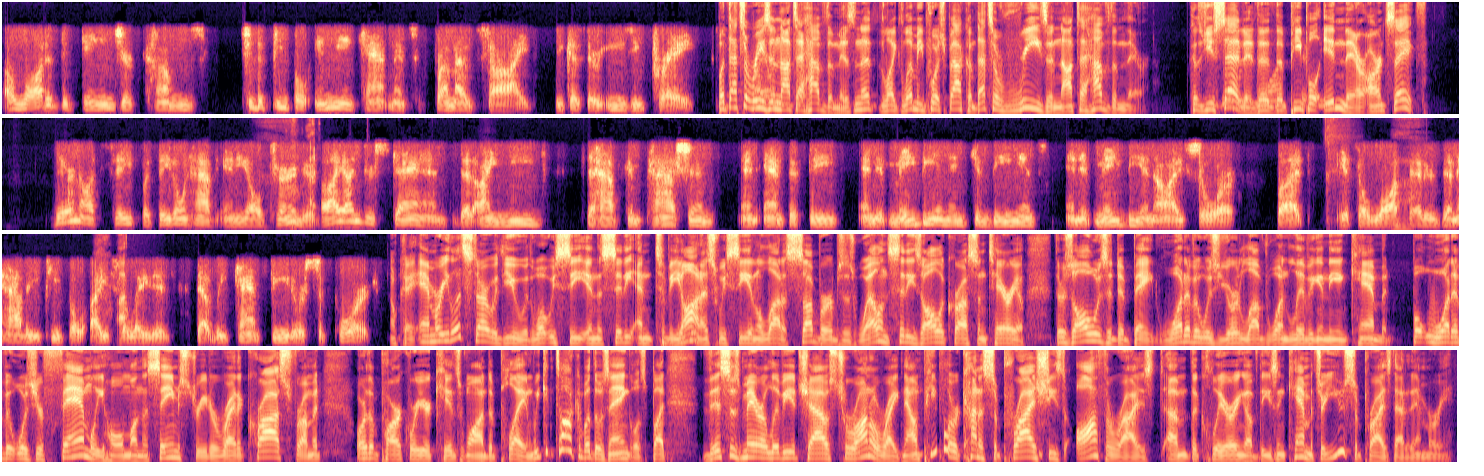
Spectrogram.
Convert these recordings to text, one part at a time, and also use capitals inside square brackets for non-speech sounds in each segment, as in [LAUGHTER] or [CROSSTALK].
A lot of the danger comes to the people in the encampments from outside because they're easy prey. But that's a reason not to have them, isn't it? Like, let me push back on that's a reason not to have them there. Because you said it, the, the people in there aren't safe. They're not safe, but they don't have any alternative. I understand that I need to have compassion and empathy, and it may be an inconvenience and it may be an eyesore, but it's a lot ah. better than having people isolated that we can't feed or support. Okay, Anne-Marie, let's start with you with what we see in the city. And to be honest, we see in a lot of suburbs as well and cities all across Ontario. There's always a debate. What if it was your loved one living in the encampment? But what if it was your family home on the same street or right across from it or the park where your kids wanted to play? And we can talk about those angles. But this is Mayor Olivia Chow's Toronto right now. And people are kind of surprised she's authorized um, the clearing of these encampments. Are you surprised at it, Anne-Marie?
